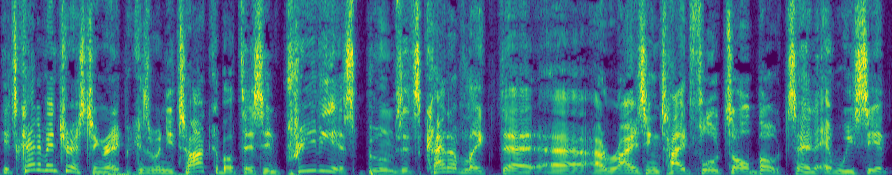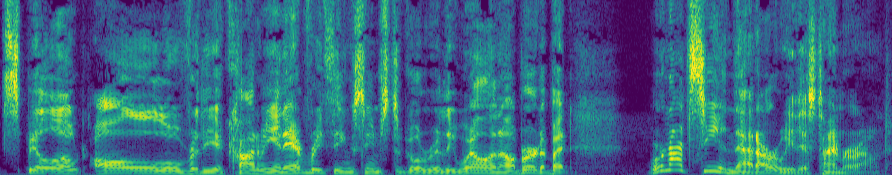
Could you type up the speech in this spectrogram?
It's kind of interesting, right? Because when you talk about this in previous booms, it's kind of like the uh, a rising tide floats all boats, and, and we see it spill out all over the economy, and everything seems to go really well in Alberta. But we're not seeing that, are we, this time around?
